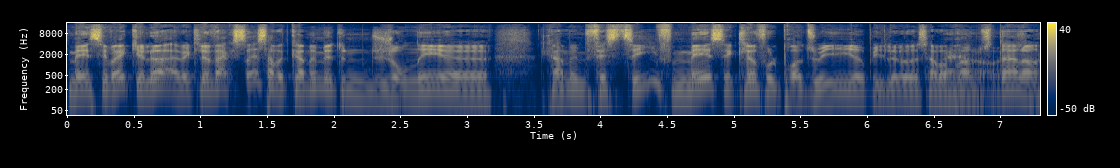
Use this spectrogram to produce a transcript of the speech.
Mais c'est vrai que là, avec le vaccin, ça va quand même être une journée euh, quand même festive. Mais c'est que là, faut le produire, puis là, ça va Ben prendre là, du temps. Alors,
